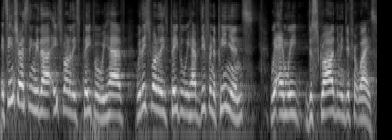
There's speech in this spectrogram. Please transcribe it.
It's interesting with uh, each one of these people. We have, with each one of these people, we have different opinions and we describe them in different ways.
